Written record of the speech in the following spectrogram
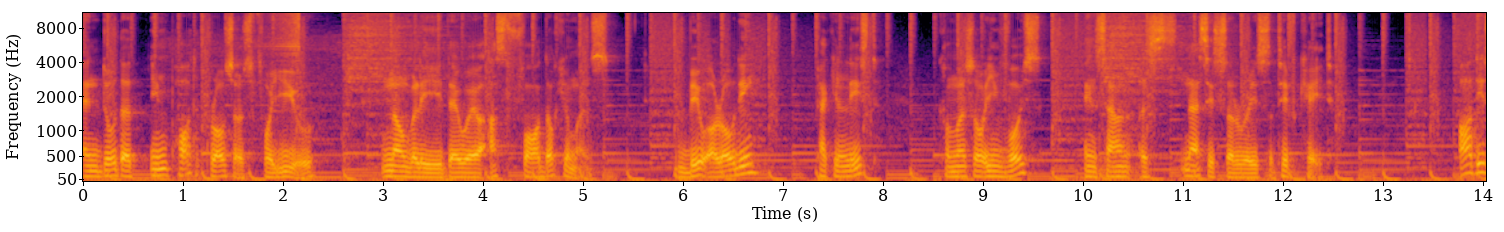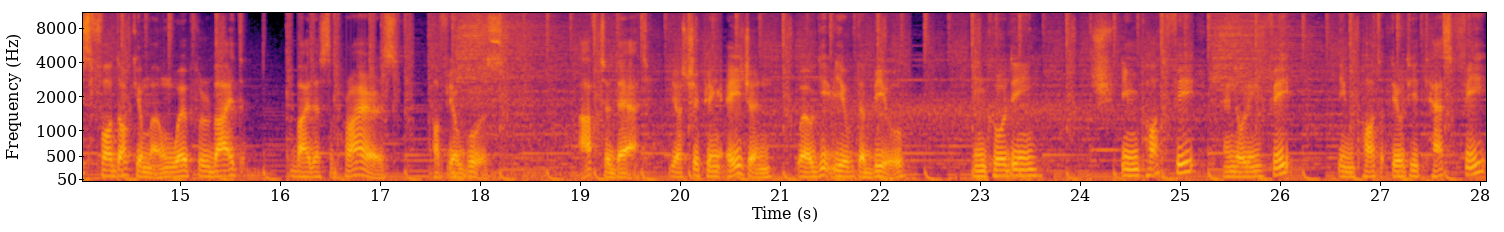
and do the import process for you. Normally, they will ask for documents, bill of loading, packing list, commercial invoice, and some necessary certificate. All these four documents were provided by the suppliers of your goods. After that, your shipping agent will give you the bill, including import fee, handling fee, import duty tax fee,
